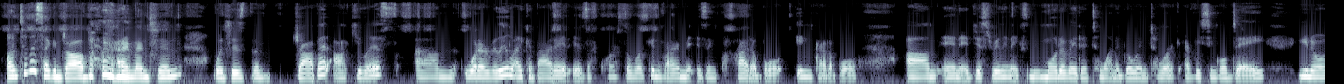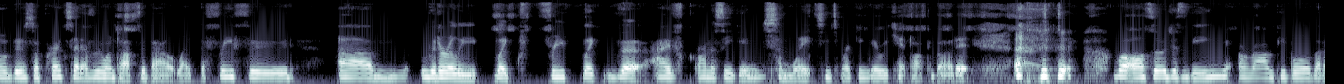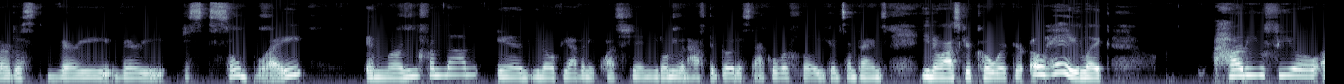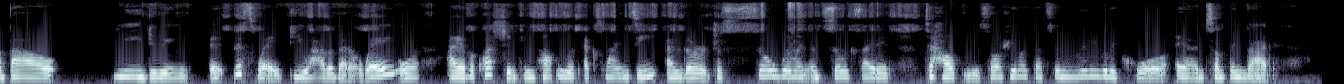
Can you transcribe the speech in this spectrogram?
onto the second job that I mentioned, which is the job at Oculus. Um, what I really like about it is, of course, the work environment is incredible, incredible. Um, and it just really makes me motivated to want to go into work every single day. You know, there's the perks that everyone talks about, like the free food, um literally like free like the I've honestly gained some weight since working there. We can't talk about it. But also just being around people that are just very very just so bright and learning from them. And you know if you have any question you don't even have to go to stack overflow. You can sometimes you know ask your coworker oh hey like how do you feel about me doing it this way? Do you have a better way? Or I have a question. Can you help me with X, Y, and Z? And they're just so willing and so excited to help you. So I feel like that's been really, really cool and something that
